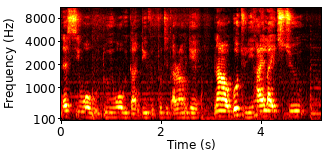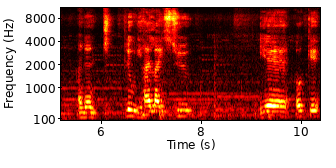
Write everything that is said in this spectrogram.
Let's see what we'll do what we can do if we put it around here. Now I'll go to the highlights too and then play with the highlights too. Yeah okay.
